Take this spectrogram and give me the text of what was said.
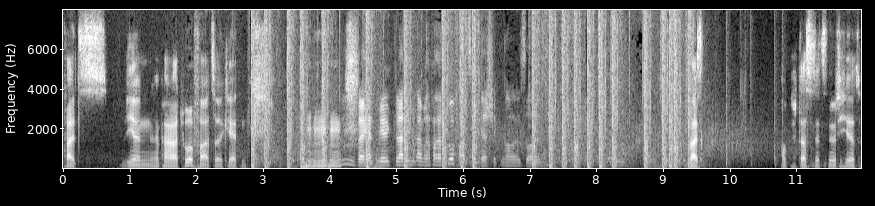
Falls wir ein Reparaturfahrzeug hätten. Hm, vielleicht hätten wir Gladi mit einem Reparaturfahrzeug herschicken sollen. Ich weiß, ob das jetzt nötig wird.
